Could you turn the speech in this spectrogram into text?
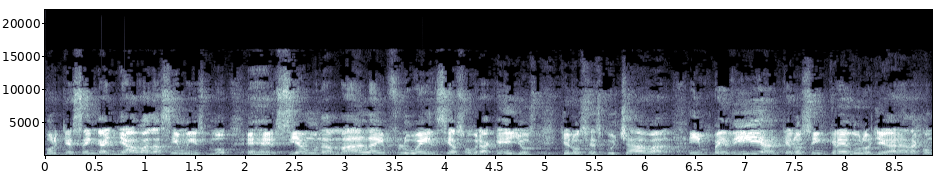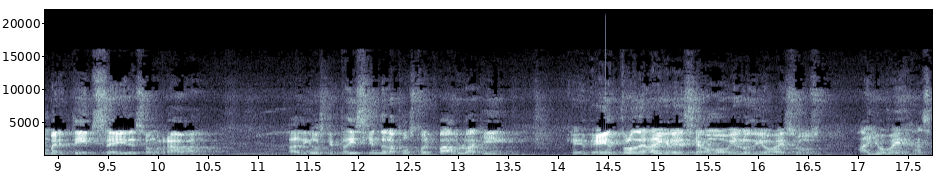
porque se engañaban a sí mismos, ejercían una mala influencia sobre aquellos que los escuchaban, impedían que los incrédulos llegaran a convertirse y deshonraban a Dios. ¿Qué está diciendo el apóstol Pablo aquí? Que dentro de la iglesia, como bien lo dijo Jesús, hay ovejas,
